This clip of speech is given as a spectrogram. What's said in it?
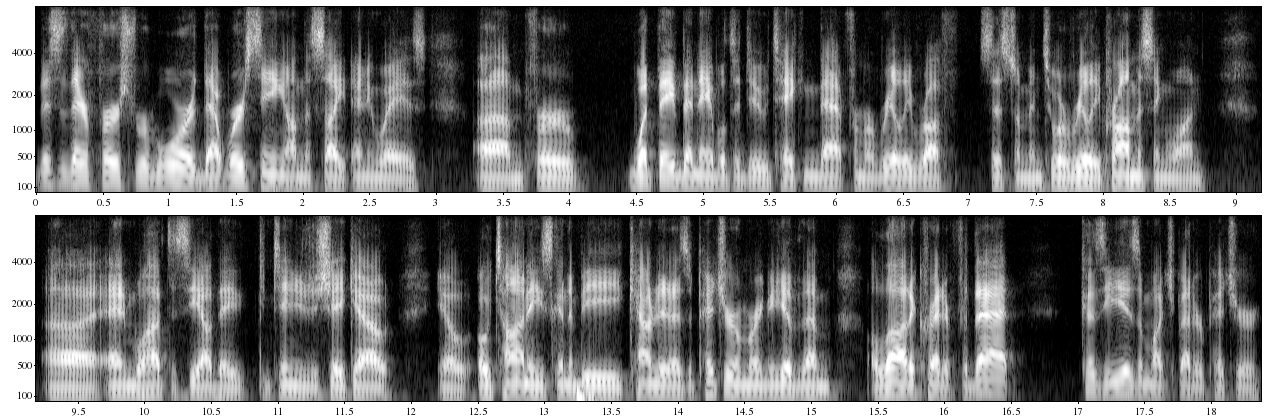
This is their first reward that we're seeing on the site, anyways, um, for what they've been able to do, taking that from a really rough system into a really promising one. Uh, and we'll have to see how they continue to shake out. You know, Ohtani's going to be counted as a pitcher, and we're going to give them a lot of credit for that because he is a much better pitcher.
